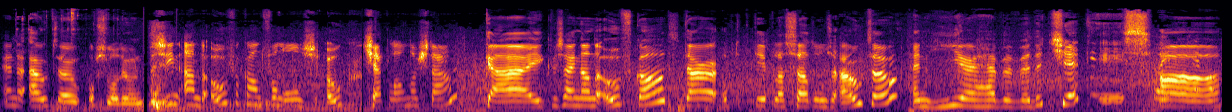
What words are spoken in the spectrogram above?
En de auto op slot doen. We zien aan de overkant van ons ook Chatlander staan. Kijk, we zijn aan de overkant. Daar op de parkeerplaats staat onze auto. En hier hebben we de chatties. Ah.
